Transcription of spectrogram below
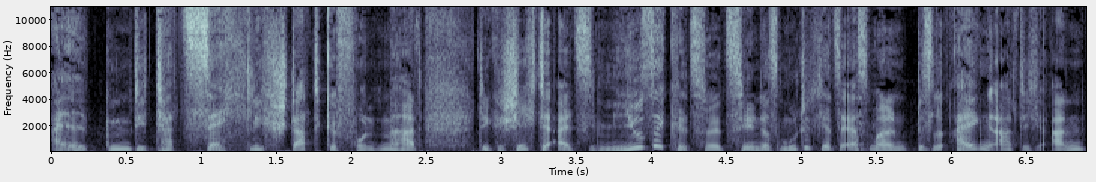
Alpen, die tatsächlich stattgefunden hat. Die Geschichte als Musical zu erzählen, das mutet jetzt erstmal ein bisschen eigenartig an.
